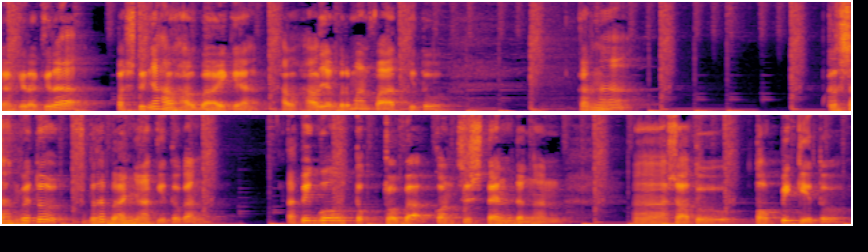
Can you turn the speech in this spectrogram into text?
yang kira-kira pastinya hal-hal baik ya hal-hal yang bermanfaat gitu. Karena keresahan gue tuh sebenarnya banyak gitu kan. Tapi gue untuk coba konsisten dengan uh, suatu topik gitu.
